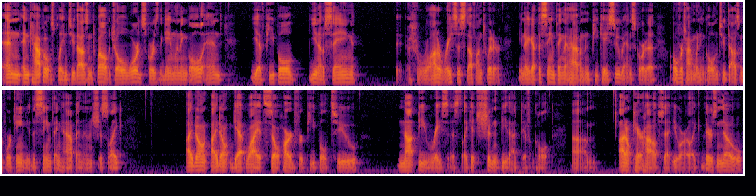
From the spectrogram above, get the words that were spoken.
and and Capitals played in 2012. Joel Ward scores the game-winning goal, and you have people, you know, saying a lot of racist stuff on Twitter. You know, you got the same thing that happened when PK Subban scored a overtime winning goal in 2014. You the same thing happen, and it's just like I don't I don't get why it's so hard for people to not be racist. Like it shouldn't be that difficult. Um, I don't care how upset you are. Like there's no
